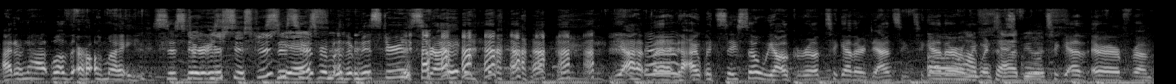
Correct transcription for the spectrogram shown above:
I don't know. Well, they're all my sisters. They're your sisters, Sisters yes. from other misters, right? yeah, but I would say so. We all grew up together, dancing together. Oh, we went fabulous. to school together from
